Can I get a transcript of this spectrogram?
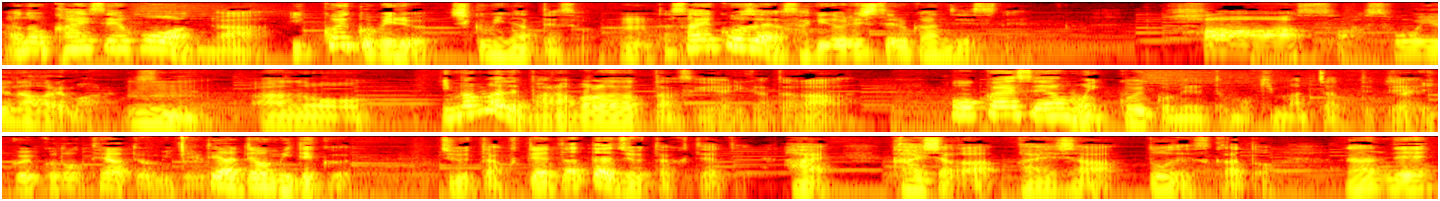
あの改正法案が一個一個見る仕組みになってるんですよ。えうん。最高裁が先取りしてる感じですね。はあ、さそういう流れもあるんでうすね。ん。あの、今までバラバラだったんですけど、やり方が。法改正はもう一個一個見るともう決まっちゃってて、一個一個と手当を見ていく。手当を見ていく。住宅手当だったら住宅手当。はい。会社が、会社どうですかと。なんで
